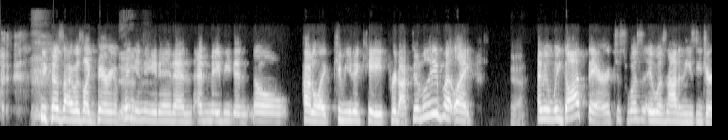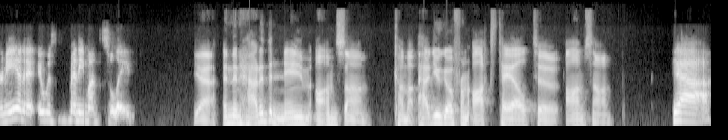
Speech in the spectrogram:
because I was like very opinionated yeah. and and maybe didn't know how to like communicate productively. But like, yeah, I mean, we got there. It just was it was not an easy journey, and it, it was many months delayed. Yeah, and then how did the name Omsom come up? How do you go from oxtail to Omsom? Yeah.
